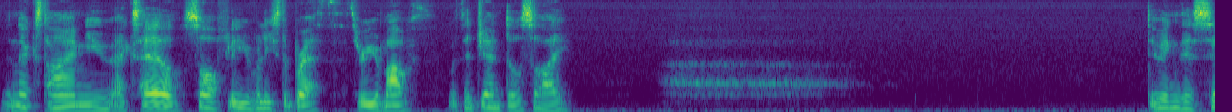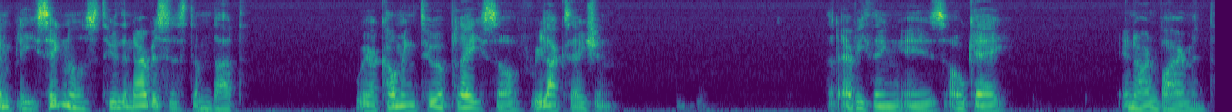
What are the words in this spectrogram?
The next time you exhale, softly release the breath through your mouth with a gentle sigh. Doing this simply signals to the nervous system that we are coming to a place of relaxation, that everything is okay in our environment.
